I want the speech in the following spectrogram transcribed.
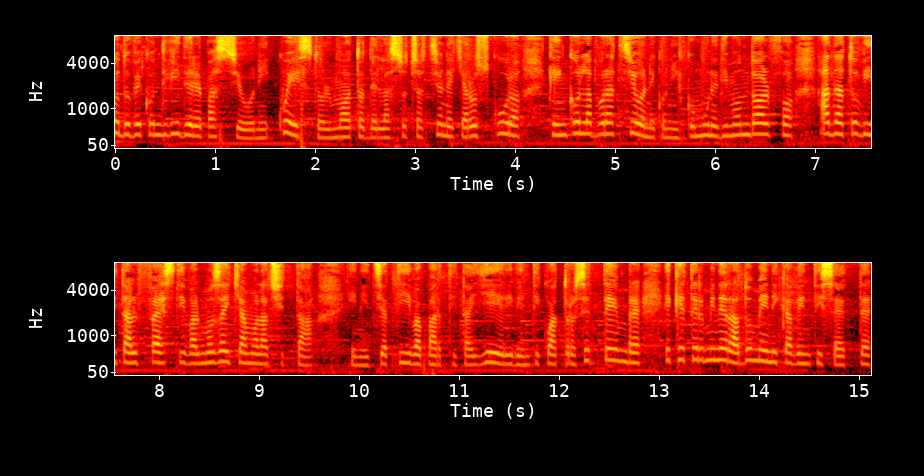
Luogo dove condividere passioni. Questo è il motto dell'Associazione Chiaroscuro che in collaborazione con il Comune di Mondolfo ha dato vita al Festival Mosaichiamo la città, iniziativa partita ieri 24 settembre e che terminerà domenica 27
